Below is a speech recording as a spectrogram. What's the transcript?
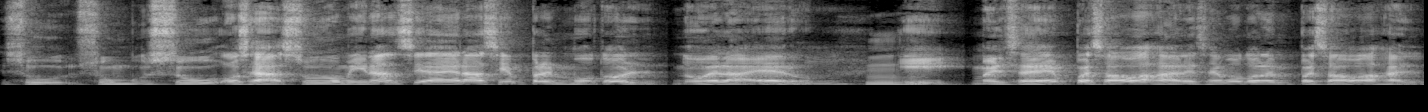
Su, su, su, o sea, su dominancia era siempre el motor, no el aero. Y Mercedes empezó a bajar, ese motor empezó a bajar.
